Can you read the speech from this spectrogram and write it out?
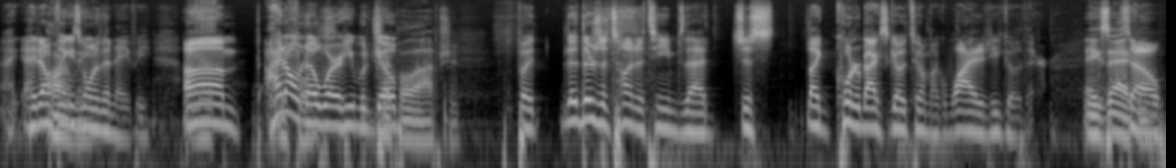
I, I don't think he's going to the Navy. Um, I don't know where he would go, Triple option. but th- there's a ton of teams that just like quarterbacks go to. I'm like, why did he go there? Exactly. So-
